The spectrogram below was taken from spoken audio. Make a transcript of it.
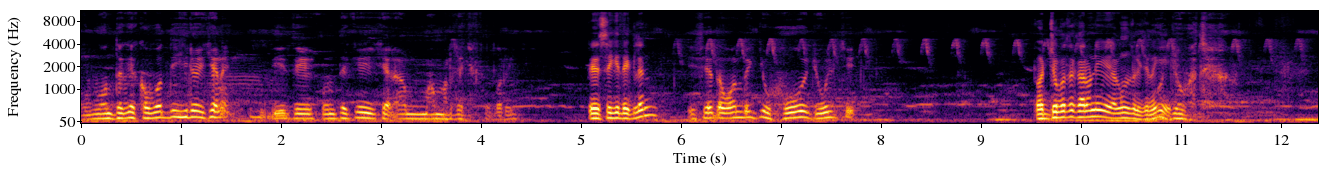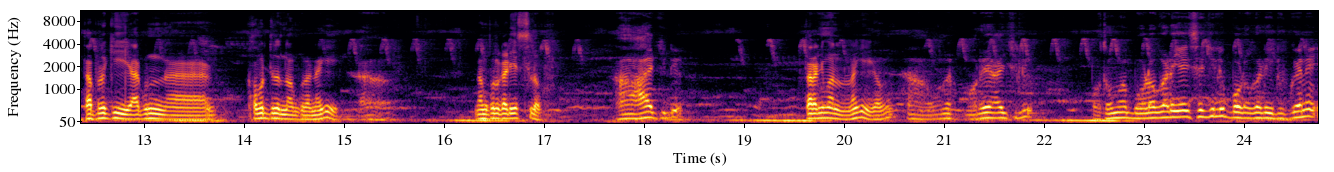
কুলমন থেকে খবর দিয়েছিল এখানে। দিয়ে কোন থেকে এখানে আম- আমার কাছে খবর এই। তো এসে কি দেখলেন? এসে তখন দেখছি হো জ্বলছে। বজ্রপাতের কারণেই আগুন লেগেছে নাকি? তারপরে কি আগুন আহ, খবর দিলেন দমকল নাকি? দমকল গাড়ি এসেছিল? হ্যাঁ আইছিল। তারা নিমানলো নাকি আগুন হ্যাঁ অনেক পরে আইছিল। প্রথমে বড় গাড়ি এসেছিল বড় গাড়ি ঢুকে নেই।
